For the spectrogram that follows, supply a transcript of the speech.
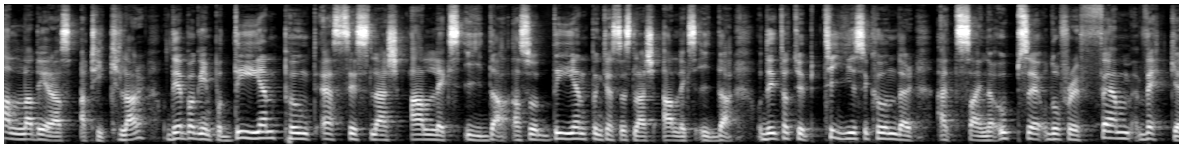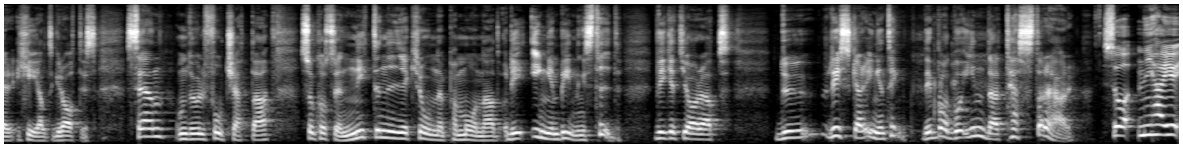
alla deras artiklar. Och det är bara att gå in på dn.se alexida, alltså dn.se alexida. Och det tar typ 10 sekunder att signa upp sig och då får du fem veckor helt gratis. Sen om du vill fortsätta så kostar det 99 kronor per månad och det är ingen bindningstid. Vilket gör att du riskar ingenting. Det är bara att gå in där och testa det här. Så ni har ju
